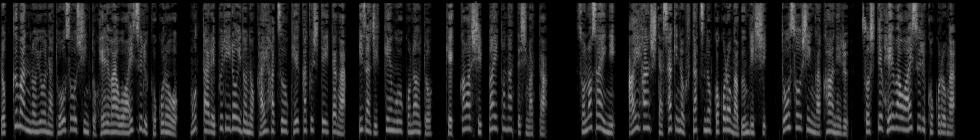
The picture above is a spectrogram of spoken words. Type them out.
ロックマンのような闘争心と平和を愛する心を持ったレプリロイドの開発を計画していたが、いざ実験を行うと結果は失敗となってしまった。その際に相反した先の二つの心が分離し、闘争心がカーネル、そして平和を愛する心が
